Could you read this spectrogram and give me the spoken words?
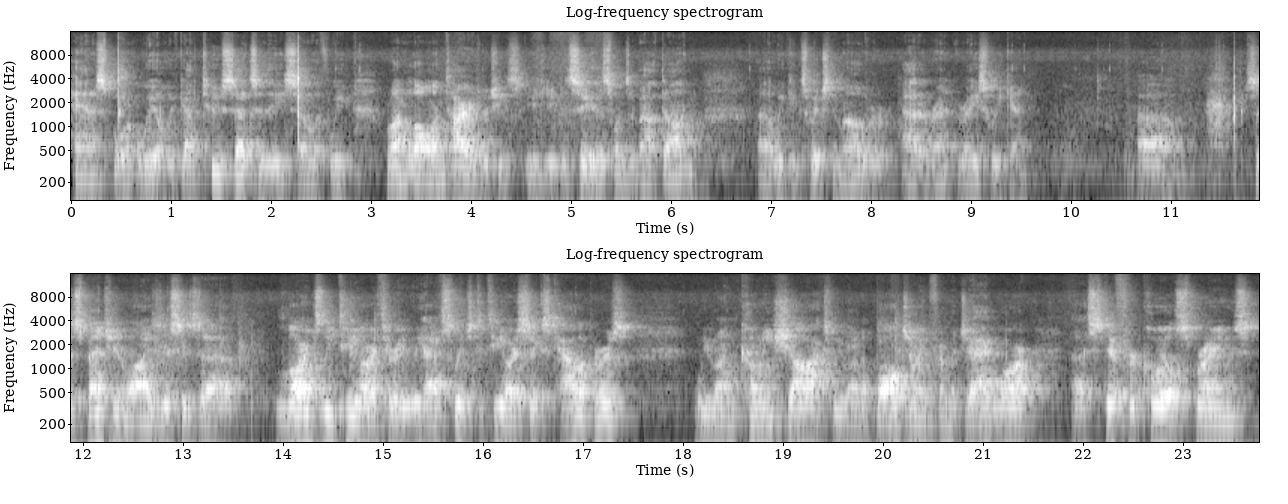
Panasport wheel. We've got two sets of these, so if we run low on tires, which is, as you can see, this one's about done, uh, we can switch them over at a race weekend. Um, suspension wise, this is uh, largely TR3. We have switched to TR6 calipers. We run Koni shocks. We run a ball joint from a Jaguar, uh, stiffer coil springs.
